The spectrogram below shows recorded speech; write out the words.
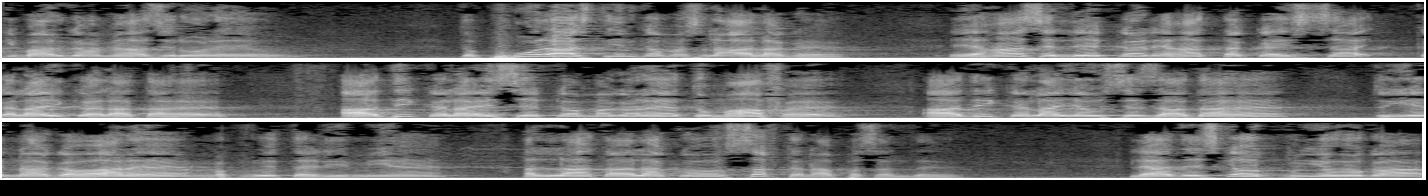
کی بارگاہ میں حاضر ہو رہے ہو۔ تو پھول آستین کا مسئلہ الگ ہے۔ یہاں سے لے کر یہاں تک کا حصہ کلائی کہلاتا ہے۔ آدھی کلائی سے کم اگر ہے تو معاف ہے۔ آدھی کلائی یا اس سے زیادہ ہے تو یہ ناگوار ہے مکرو تحریمی ہے۔ اللہ تعالیٰ کو سخت ناپسند ہے۔ لہذا اس کا حکم یہ ہوگا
